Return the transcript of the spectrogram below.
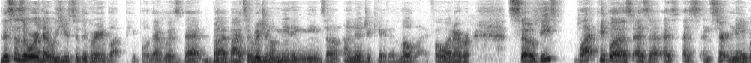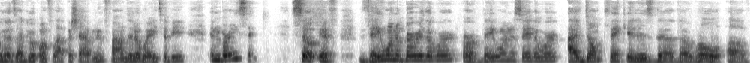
this is a word that was used to degrade black people. That was that by by its original meaning means uh, uneducated, low life, or whatever. So these black people, as as, a, as as in certain neighborhoods, I grew up on Flatbush Avenue, found it a way to be embracing. So if they want to bury the word or if they want to say the word, I don't think it is the the role of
